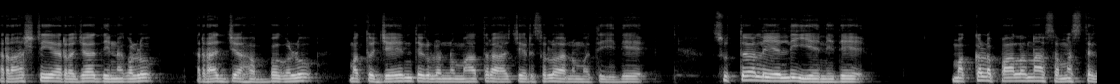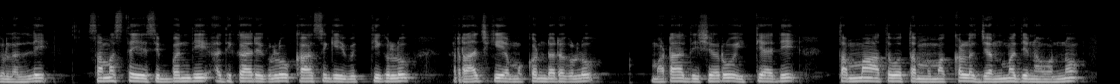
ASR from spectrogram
ರಾಷ್ಟ್ರೀಯ ರಜಾದಿನಗಳು ರಾಜ್ಯ ಹಬ್ಬಗಳು ಮತ್ತು ಜಯಂತಿಗಳನ್ನು ಮಾತ್ರ ಆಚರಿಸಲು ಅನುಮತಿ ಇದೆ. ಸುತ್ತಲೆಯಲ್ಲಿ ಏನಿದೆ? ಮಕ್ಕಳ ಪಾಲನಾ ಸಂಸ್ಥೆಗಳಲ್ಲಿ ಸಂಸ್ಥೆಯ ಸಿಬ್ಬಂದಿ, ಅಧಿಕಾರಿಗಳು, ಖಾಸಗಿ ವ್ಯಕ್ತಿಗಳು, ರಾಜಕೀಯ ಮುಖಂಡರುಗಳು, ಮಠಾಧೀಶರು ಇತ್ಯಾದಿ ತಮ್ಮ ಅಥವಾ ತಮ್ಮ ಮಕ್ಕಳ ಜನ್ಮದಿನವನ್ನು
